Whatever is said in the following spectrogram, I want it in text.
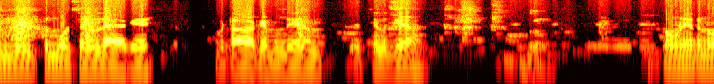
ਬੁਲਟ ਮੋਟਰਸਾਈਕਲ ਲੈ ਕੇ ਵਟਾ ਕੇ ਮੁੰਡੇ ਨਾਲ ਚਲ ਗਿਆ। ਪੌਣੇ ਕੁ 9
